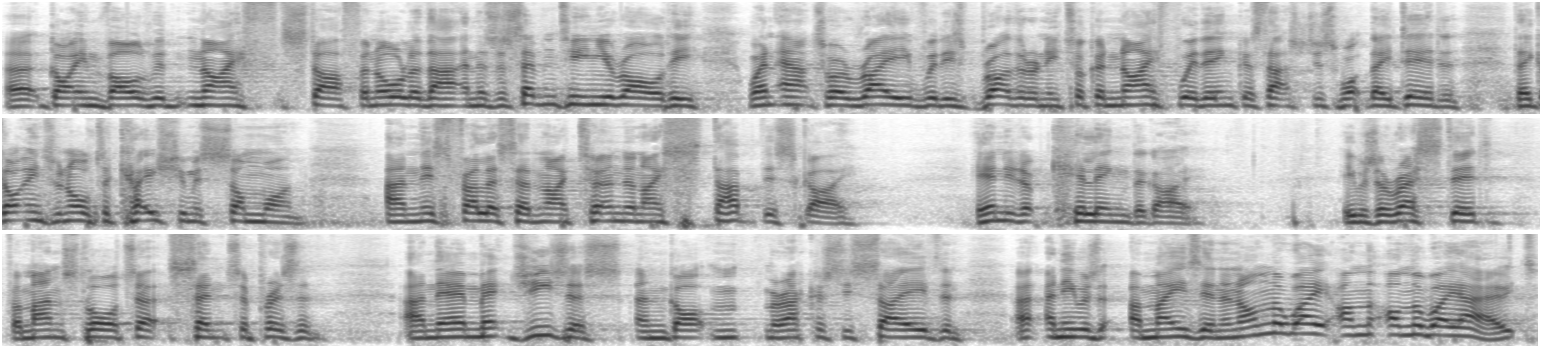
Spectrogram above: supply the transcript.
uh, got involved with knife stuff and all of that. And as a 17 year old, he went out to a rave with his brother and he took a knife with him because that's just what they did. And they got into an altercation with someone. And this fella said, and I turned and I stabbed this guy. He ended up killing the guy. He was arrested for manslaughter, sent to prison. and there met Jesus and got miraculously saved, and, uh, and he was amazing. And on the way, on the, on the way out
